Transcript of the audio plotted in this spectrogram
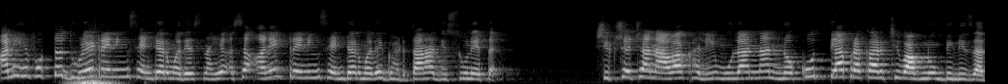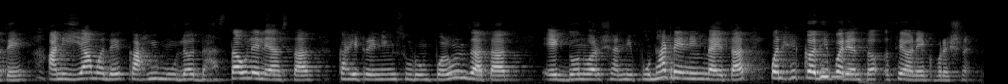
आणि हे फक्त धुळे ट्रेनिंग सेंटरमध्येच नाही असं अनेक ट्रेनिंग सेंटरमध्ये घडताना दिसून येत आहे. शिक्षेच्या नावाखाली मुलांना नको त्या प्रकारची वागणूक दिली जाते आणि यामध्ये काही मुलं धास्तावलेले असतात काही ट्रेनिंग सोडून पळून जातात एक दोन वर्षांनी पुन्हा ट्रेनिंगला येतात पण हे कधीपर्यंत? असे अनेक प्रश्न आहेत.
